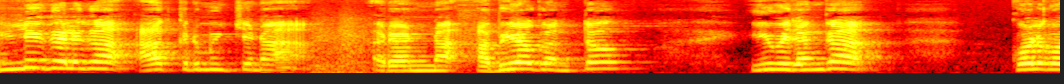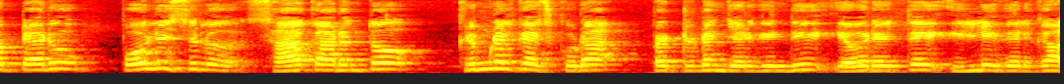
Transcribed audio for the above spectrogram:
ఇల్లీగల్గా ఆక్రమించిన రన్న అభియోగంతో ఈ విధంగా కూలగొట్టారు పోలీసుల సహకారంతో క్రిమినల్ కేసు కూడా పెట్టడం జరిగింది. ఎవరైతే ఇల్లీగల్గా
